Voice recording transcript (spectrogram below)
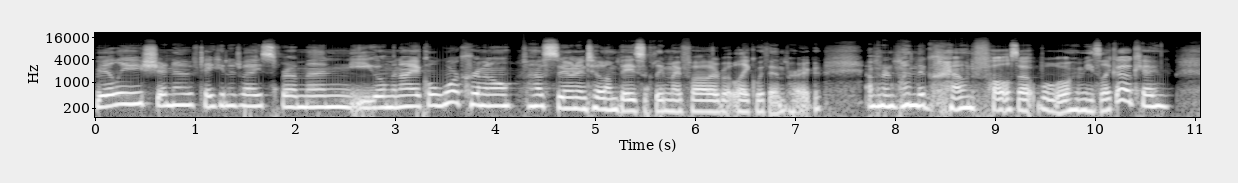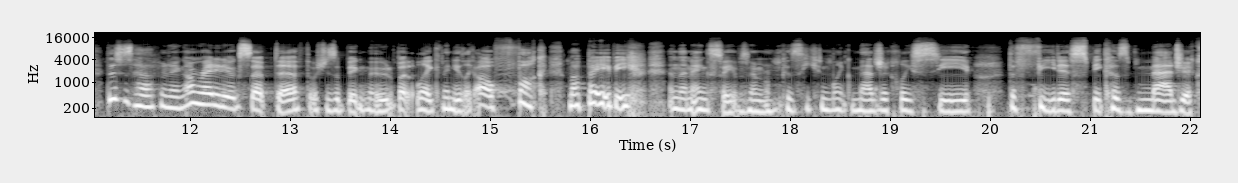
Really shouldn't have taken advice from an egomaniacal war criminal. How soon until I'm basically my father, but like with Mpreg. And then when the ground falls out below him, he's like, okay, this is happening. I'm ready to accept death, which is a big mood. But like then he's like, oh fuck, my baby. And then Aang saves him because he can like magically see the fetus because magic,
